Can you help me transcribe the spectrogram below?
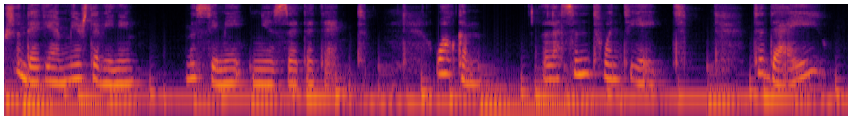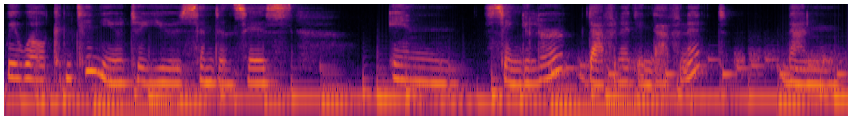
Përshëndetje, mirë se vini. Mësimi 28. Welcome. Lesson 28. Today we will continue to use sentences in singular, definite, indefinite, then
